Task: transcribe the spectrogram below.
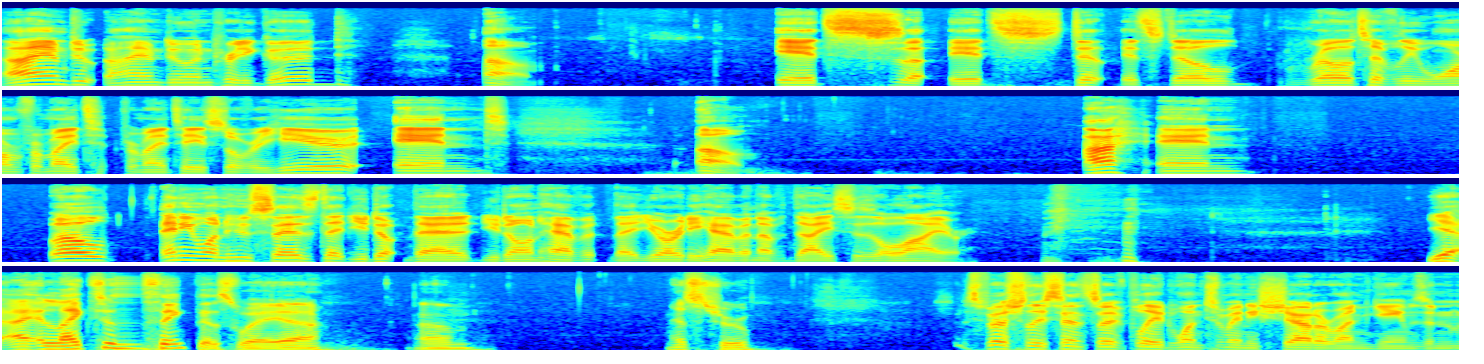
I am do I am doing pretty good. Um, it's uh, it's still it's still relatively warm for my t- for my taste over here, and um, I and well, anyone who says that you don't that you don't have it that you already have enough dice is a liar. Yeah, I like to think this way. Yeah, um, that's true. Especially since I've played one too many Shadowrun games in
